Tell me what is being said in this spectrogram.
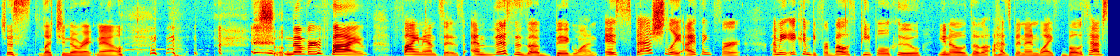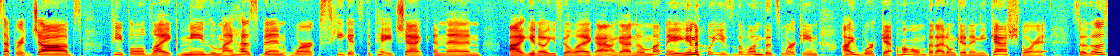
just let you know right now. So- Number five, finances. And this is a big one, especially I think for, I mean, it can be for both people who, you know, the husband and wife both have separate jobs. People like me, who my husband works, he gets the paycheck, and then I, you know, you feel like I don't got no money. You know, he's the one that's working. I work at home, but I don't get any cash for it. So those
